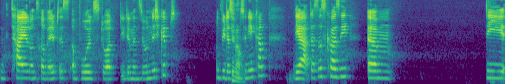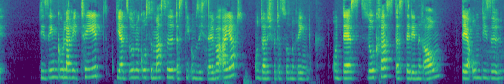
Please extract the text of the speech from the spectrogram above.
ein Teil unserer Welt ist, obwohl es dort die Dimension nicht gibt und wie das Genau. funktionieren kann. Ja, das ist quasi ähm, die, die Singularität, die hat so eine große Masse, dass die um sich selber eiert und dadurch wird das so ein Ring. Und der ist so krass, dass der den Raum, der um diese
